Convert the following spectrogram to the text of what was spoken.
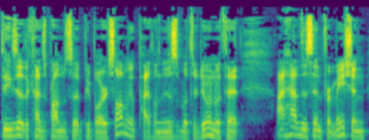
these are the kinds of problems that people are solving with Python. This is what they're doing with it. I have this information.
